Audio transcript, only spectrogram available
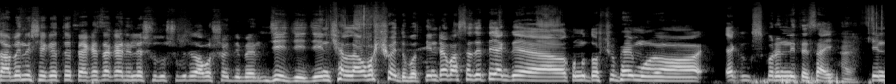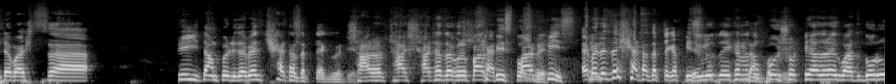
চাবেনই সেক্ষেত্রে প্যাকেজ আকারে নিলে সুযোগ সুবিধা অবশ্যই দিবেন। জি জি জি ইনশাল্লাহ অবশ্যই দেবো। তিনটা বাচ্চা যেতে এক কোনো দর্শক ভাই এক এক করে নিতে চাই হ্যাঁ। তিনটা বাচ্চা পিস দাম পড়ে যাবে ষাট হাজার টাকা করে। ষাট হাজার করে পার পিস পার পিস ষাট হাজার টাকা পিস এগুলো তো এখানে তো পঁয়ষট্টি হাজার গরু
